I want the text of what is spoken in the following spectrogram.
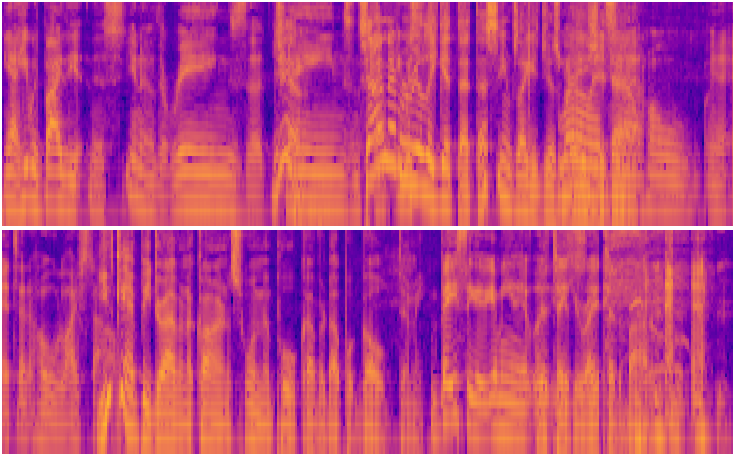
Yeah, he would buy the this, you know, the rings, the Yeah. chains, and See, stuff. I He never was- really get that. That seems like it just well. weighs you It's that down. whole, it's that whole lifestyle. You can't be driving a car in a swimming pool covered up with gold, Timmy. Basically, I mean, it was. It'll take you it's- right to the bottom.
